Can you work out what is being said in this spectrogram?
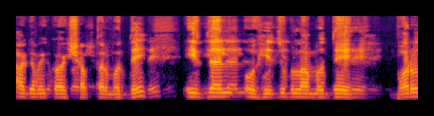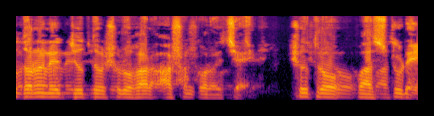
আগামী কয়েক সপ্তাহের মধ্যে ইসরায়েল ও হিজবুল্লাহর মধ্যে বড় ধরনের যুদ্ধ শুরু হওয়ার আশঙ্কা রয়েছে। সূত্র পাস টুডে।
